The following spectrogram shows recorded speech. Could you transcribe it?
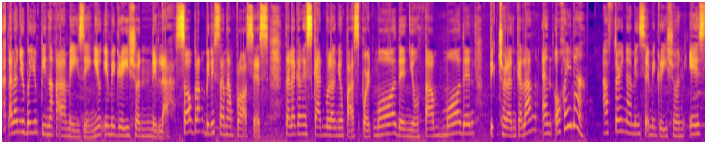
At alam nyo ba yung pinaka-amazing? Yung immigration nila. Sobrang bilis lang ng process. Talagang scan mo lang yung passport mo, then yung thumb mo, then picturean ka lang, and okay na. After namin sa immigration is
